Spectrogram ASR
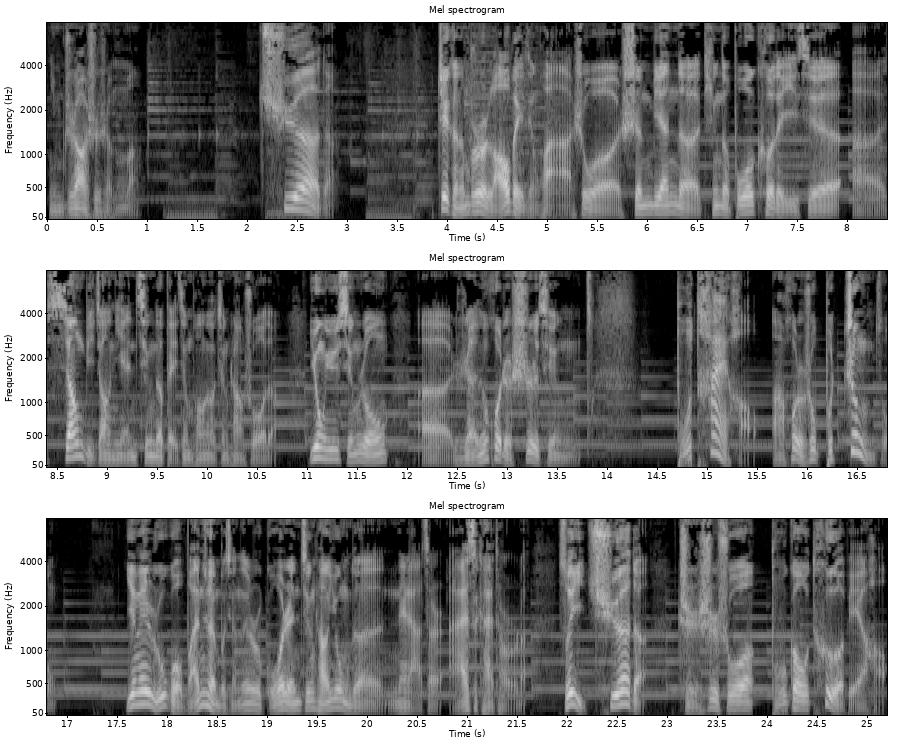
你们知道是什么吗？缺的。这可能不是老北京话啊，是我身边的听的播客的一些呃，相比较年轻的北京朋友经常说的，用于形容呃人或者事情不太好啊，或者说不正宗。因为如果完全不行，那就是国人经常用的那俩字儿 S 开头的，所以缺的只是说不够特别好。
